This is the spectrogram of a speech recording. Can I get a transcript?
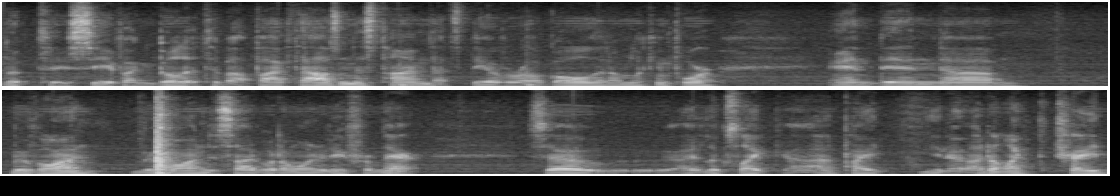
look to see if I can build it to about 5,000 this time. That's the overall goal that I'm looking for. And then um, move on, move on, decide what I want to do from there. So it looks like uh, probably, you know, I don't like to trade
